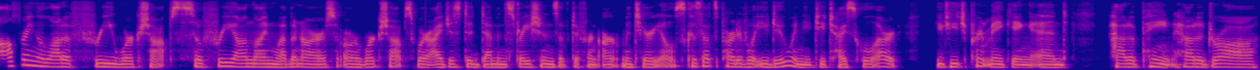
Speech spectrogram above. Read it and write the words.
offering a lot of free workshops, so free online webinars or workshops where I just did demonstrations of different art materials, because that's part of what you do when you teach high school art. You teach printmaking and how to paint, how to draw,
